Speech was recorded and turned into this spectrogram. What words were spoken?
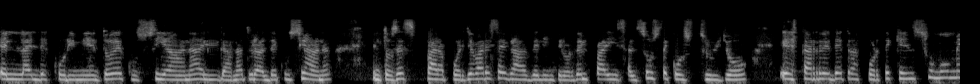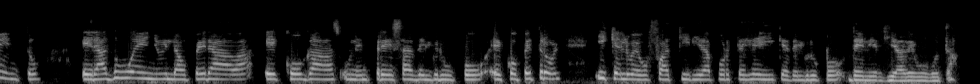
el, descubrimiento de Cusiana, el gas natural de Cusiana. Entonces, para poder llevar ese gas del interior del país al sur, se construyó esta red de transporte que en su momento era dueño y la operaba Ecogas, una empresa del grupo Ecopetrol, y que luego fue adquirida por TGI, que es del grupo de energía de Bogotá.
